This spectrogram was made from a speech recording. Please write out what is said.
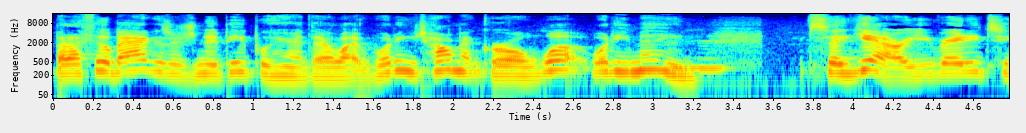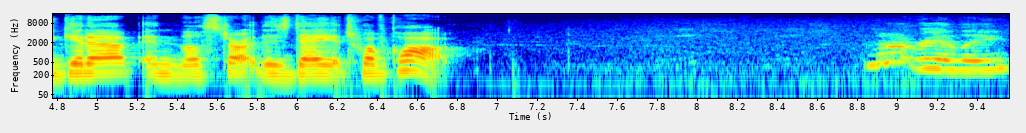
But I feel bad because there's new people here and they're like, what are you talking about, girl? What? What do you mean? Mm -hmm. So yeah, are you ready to get up and let's start this day at 12 o'clock? Not really.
